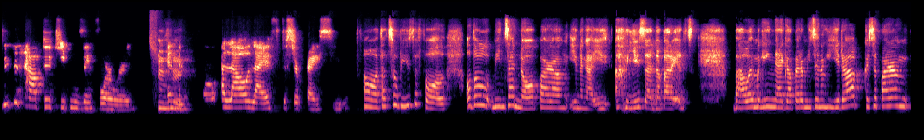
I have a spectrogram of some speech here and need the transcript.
you just have to keep moving forward mm-hmm. and allow life to surprise you Oh, that's so beautiful. Although, minsan, no, parang, yun nga, you, you said na parang it's bawal maging nega, pero minsan ang hirap. Kasi parang,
